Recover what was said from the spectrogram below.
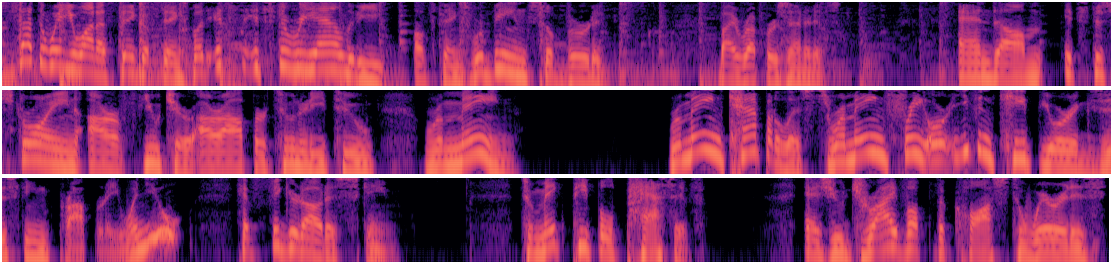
It's not the way you want to think of things, but it's it's the reality of things. We're being subverted by representatives, and um, it's destroying our future, our opportunity to remain remain capitalists, remain free, or even keep your existing property. When you have figured out a scheme to make people passive as you drive up the cost to where it is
